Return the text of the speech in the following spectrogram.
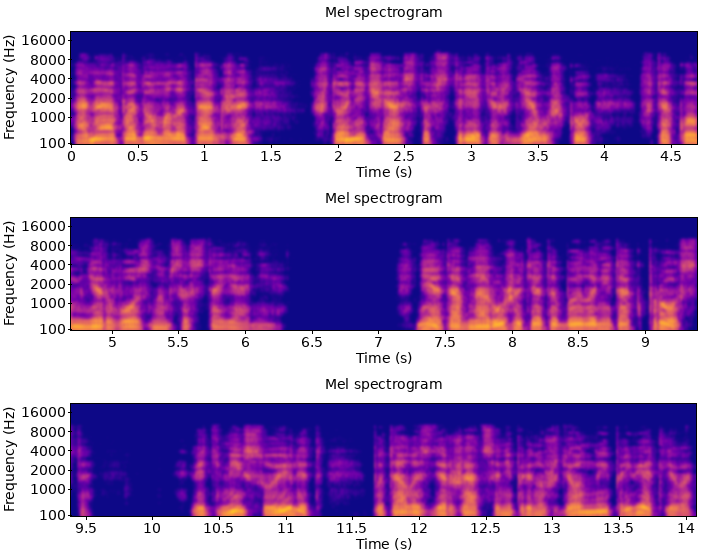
Она подумала также, что нечасто встретишь девушку в таком нервозном состоянии. Нет, обнаружить это было не так просто, ведь мисс Уиллет пыталась держаться непринужденно и приветливо,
